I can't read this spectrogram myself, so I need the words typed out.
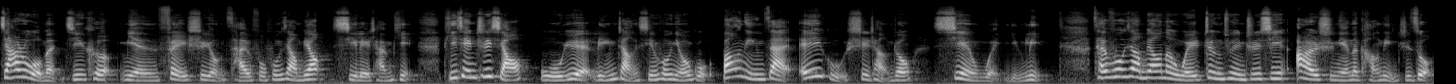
加入我们即可免费试用财富风向标系列产品，提前知晓五月领涨先锋牛股，帮您在 A 股市场中现稳盈利。财富风向标呢为证券之星二十年的扛鼎之作，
